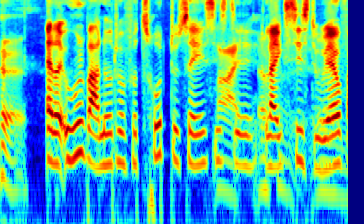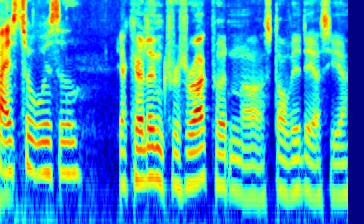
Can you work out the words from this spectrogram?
Øh, Er der umiddelbart noget, du har fortrudt, du sagde sidste... Nej, eller ikke sidste uge, det er jo faktisk to uger siden. jeg kører lidt en Chris Rock på den, og står ved det, jeg siger.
